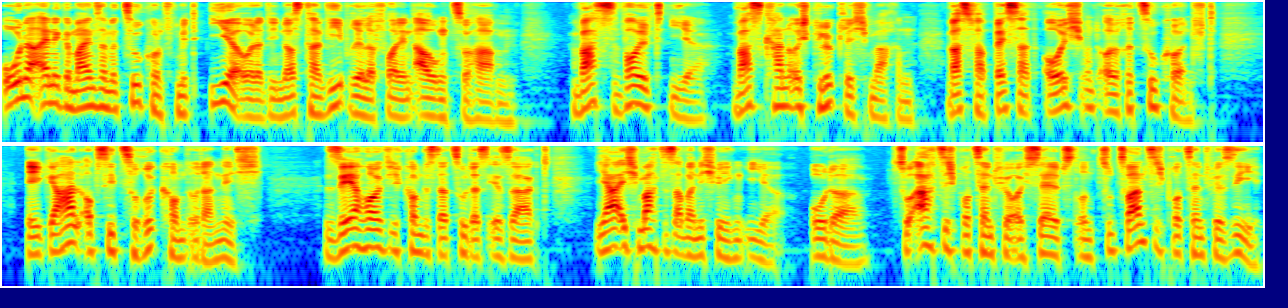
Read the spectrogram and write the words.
ohne eine gemeinsame Zukunft mit ihr oder die Nostalgiebrille vor den Augen zu haben. Was wollt ihr? Was kann euch glücklich machen? Was verbessert euch und eure Zukunft? Egal, ob sie zurückkommt oder nicht. Sehr häufig kommt es dazu, dass ihr sagt, ja, ich mache das aber nicht wegen ihr. Oder zu 80% für euch selbst und zu 20% für sie.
